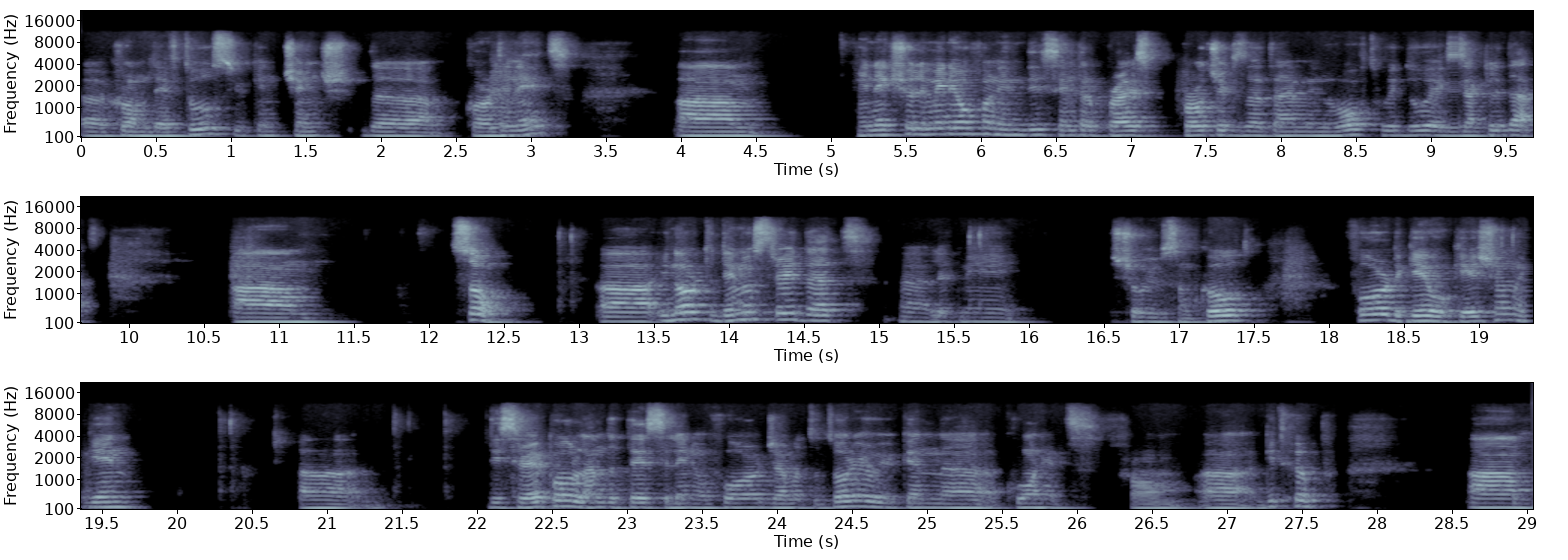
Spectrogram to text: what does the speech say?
uh, Chrome DevTools. You can change the coordinates. Um, and actually, many often in these enterprise projects that I'm involved, we do exactly that. Um, so uh, in order to demonstrate that, uh, let me show you some code. For the geolocation, again, uh, this repo, lambda test selenium 4 Java tutorial, you can uh, clone it from uh, GitHub. Um,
